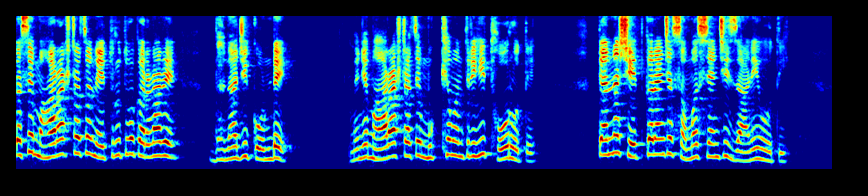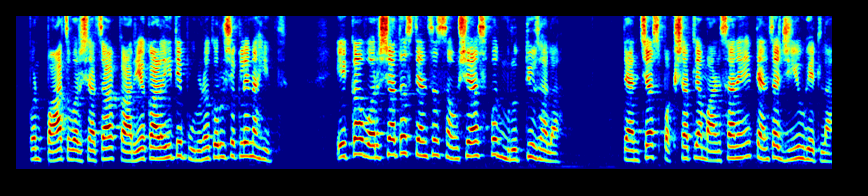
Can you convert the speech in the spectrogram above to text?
तसे महाराष्ट्राचं नेतृत्व करणारे धनाजी कोंडे म्हणजे महाराष्ट्राचे मुख्यमंत्रीही थोर होते. त्यांना शेतकऱ्यांच्या समस्यांची जाणीव होती. पण पाच वर्षाचा कार्यकाळही ते पूर्ण करू शकले नाहीत. एका वर्षातच त्यांचा संशयास्पद मृत्यू झाला. त्यांच्याच पक्षातल्या माणसाने त्यांचा जीव घेतला.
